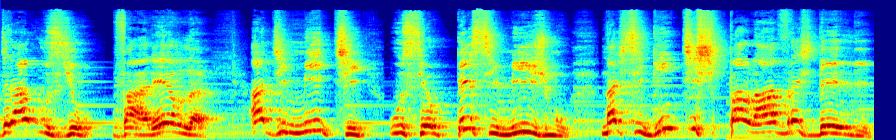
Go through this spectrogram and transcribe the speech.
Drauzio Varela admite o seu pessimismo nas seguintes palavras dele:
